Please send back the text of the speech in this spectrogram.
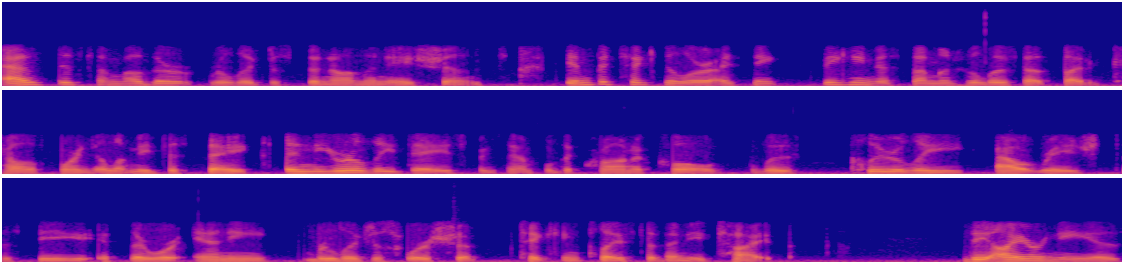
as did some other religious denominations. In particular, I think, speaking as someone who lives outside of California, let me just say, in the early days, for example, the Chronicle was clearly outraged to see if there were any religious worship taking place of any type. The irony is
